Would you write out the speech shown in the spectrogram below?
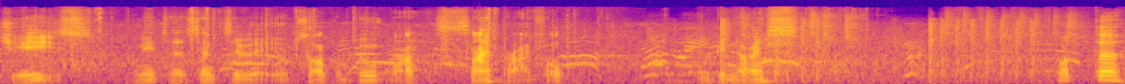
Jeez. I need that sensitivity up so I can boom my sniper rifle. That'd be nice. What the...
